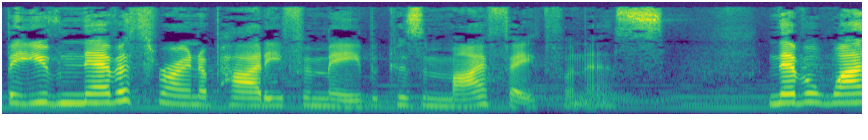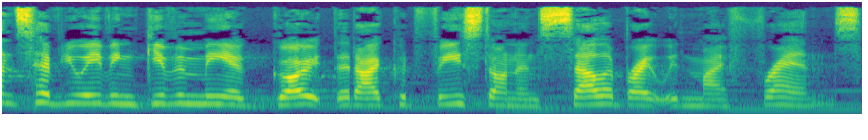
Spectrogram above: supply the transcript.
But you've never thrown a party for me because of my faithfulness. Never once have you even given me a goat that I could feast on and celebrate with my friends,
